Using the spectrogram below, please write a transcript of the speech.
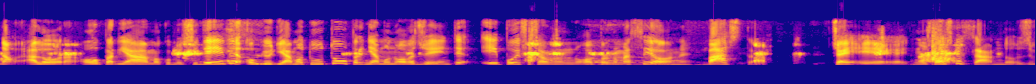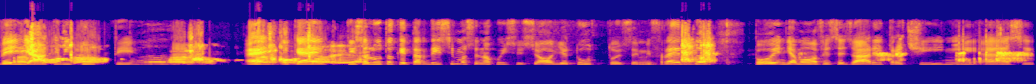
no, allora, o parliamo come si deve, o chiudiamo tutto, o prendiamo nuova gente e poi facciamo una nuova programmazione, basta. Cioè, eh, non sto scherzando, svegliatevi tutti. Eh, ok? eh, Ti saluto che è tardissimo, se no qui si scioglie tutto, il semifreddo. Poi andiamo a festeggiare i tre cigni. Eh sì.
